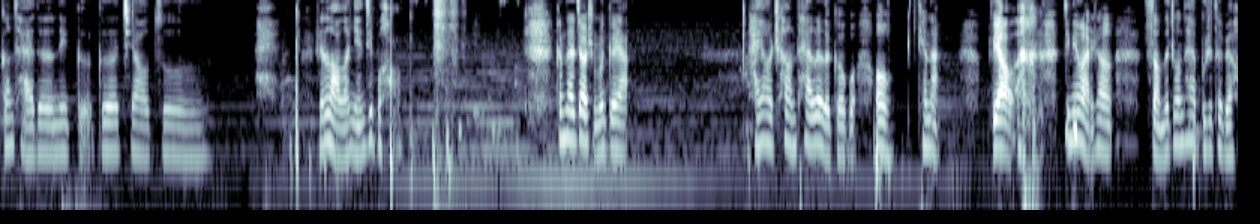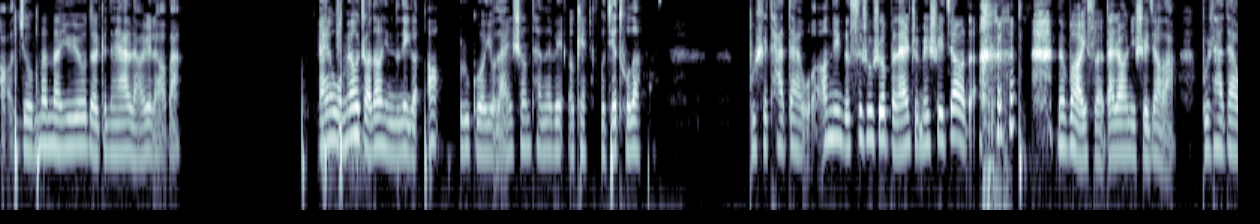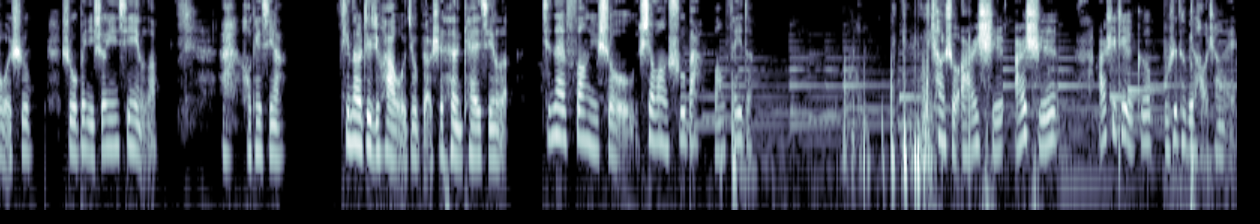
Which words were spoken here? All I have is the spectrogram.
刚才的那个歌叫做……哎，人老了，年纪不好。刚才叫什么歌呀？还要唱泰勒的歌不？哦，天哪！不要了，今天晚上嗓子状态不是特别好，就慢慢悠悠的跟大家聊一聊吧。哎，我没有找到你的那个哦。如果有来生谭薇薇，OK，我截图了。不是他带我哦，那个四叔说本来准备睡觉的，那不好意思了，打扰你睡觉了。不是他带我，是是我被你声音吸引了，啊，好开心啊！听到这句话我就表示很开心了。现在放一首《笑忘书》吧，王菲的。唱首儿时，儿时，儿时这个歌不是特别好唱哎，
